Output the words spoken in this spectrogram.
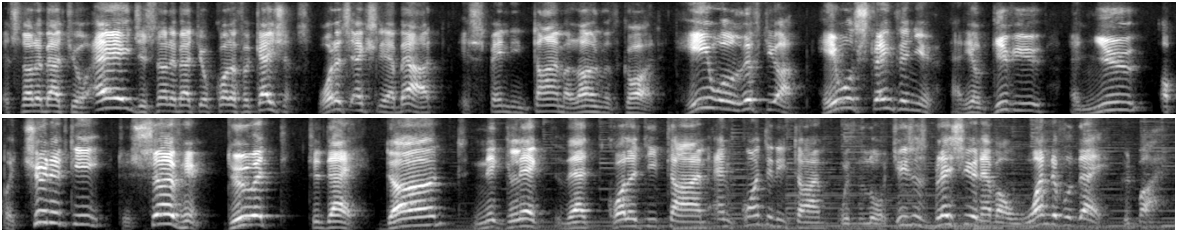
It's not about your age, it's not about your qualifications. What it's actually about is spending time alone with God. He will lift you up, He will strengthen you, and He'll give you a new opportunity to serve Him. Do it today. Don't neglect that quality time and quantity time with the Lord. Jesus bless you and have a wonderful day. Goodbye.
